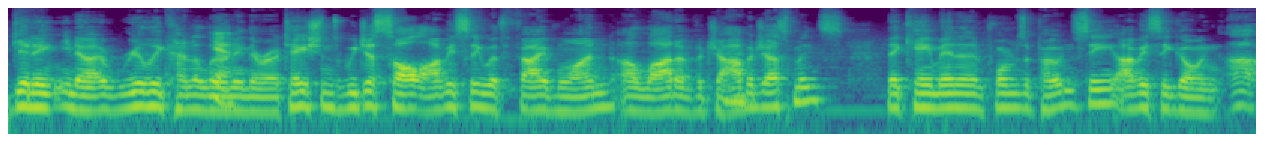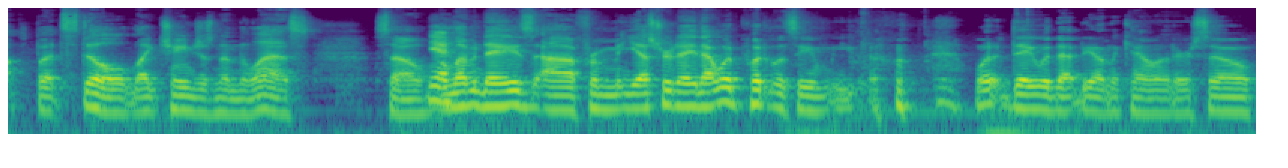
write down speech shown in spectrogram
getting, you know, really kind of Yeah. learning their rotations. We just saw, obviously, with 5 1, a lot of job Mhm. adjustments that came in in forms of potency, obviously going up, but still like changes nonetheless. So Yeah. 11 days uh, from yesterday, that would put, let's see, what day would that be on the calendar? So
